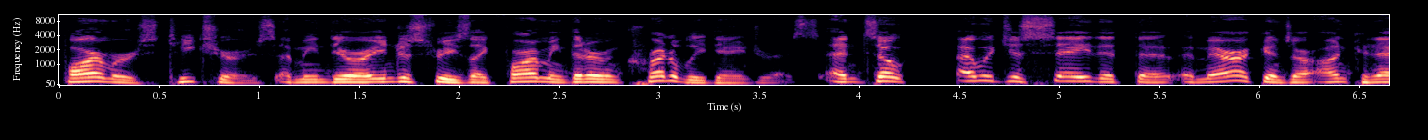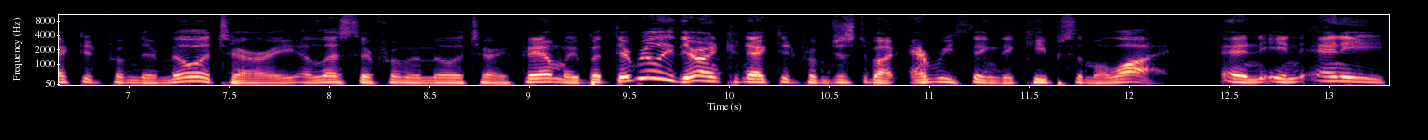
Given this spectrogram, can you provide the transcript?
farmers, teachers. I mean, there are industries like farming that are incredibly dangerous. And so I would just say that the Americans are unconnected from their military unless they're from a military family, but they're really they're unconnected from just about everything that keeps them alive. And in any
